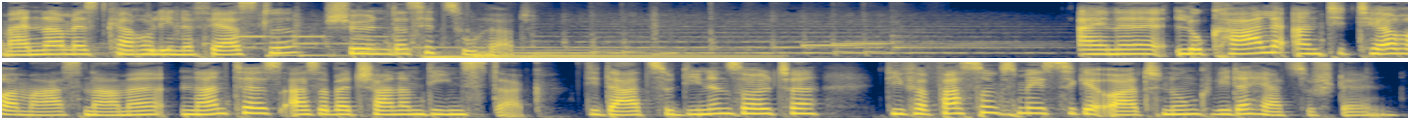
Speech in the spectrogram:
Mein Name ist Caroline Ferstl, schön, dass ihr zuhört. Eine lokale Antiterrormaßnahme nannte es Aserbaidschan am Dienstag, die dazu dienen sollte, die verfassungsmäßige Ordnung wiederherzustellen.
